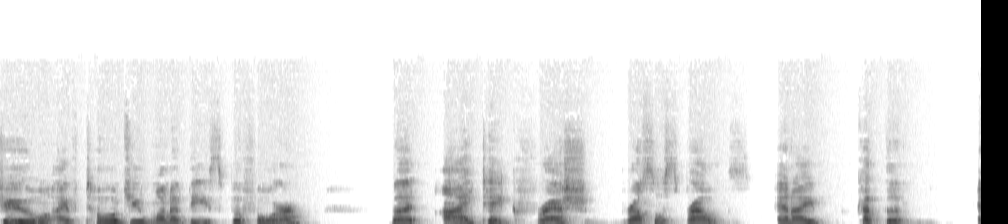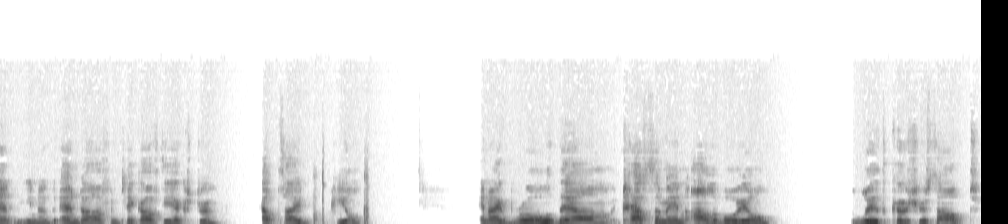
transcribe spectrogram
two. I've told you one of these before, but I take fresh Brussels sprouts and I cut the end, you know, the end off and take off the extra outside peel. And I roll them, toss them in olive oil with kosher salt.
